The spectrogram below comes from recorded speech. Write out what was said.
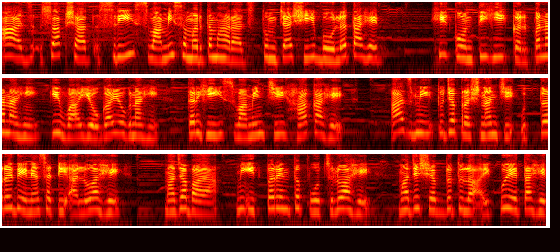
आज साक्षात श्री स्वामी समर्थ महाराज तुमच्याशी बोलत आहेत. ही कोणतीही कल्पना नाही किंवा योगायोग नाही तर ही स्वामींची हाक आहे. आज मी तुझ्या प्रश्नांची उत्तरे देण्यासाठी आलो आहे. माझ्या बाळा मी इथपर्यंत पोचलो आहे. माझे शब्द तुला ऐकू येत आहेत.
